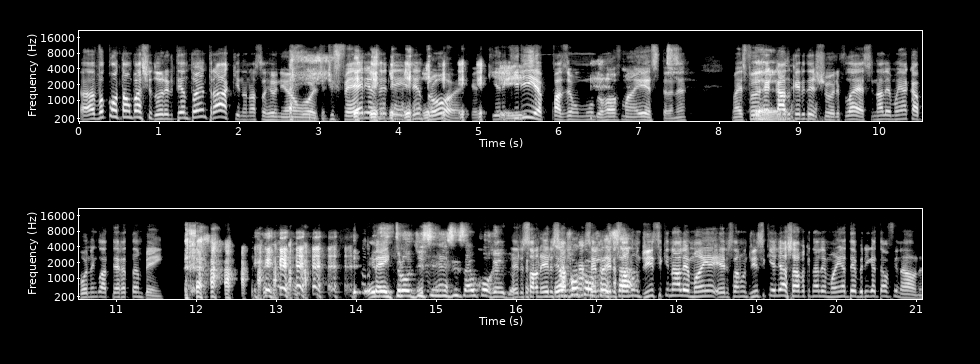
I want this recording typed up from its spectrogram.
Uh, vou contar um bastidor. Ele tentou entrar aqui na nossa reunião hoje. De férias, ele, ele entrou. Ele, ele, queria fazer um mundo Hoffman extra, né? Mas foi o é. recado que ele deixou. Ele falou: é, se na Alemanha acabou, na Inglaterra também. ele entrou, disse isso e saiu correndo. Ele só, ele, só não, confessar... ele só não disse que na Alemanha, ele só não disse que ele achava que na Alemanha ia ter briga até o final, né?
